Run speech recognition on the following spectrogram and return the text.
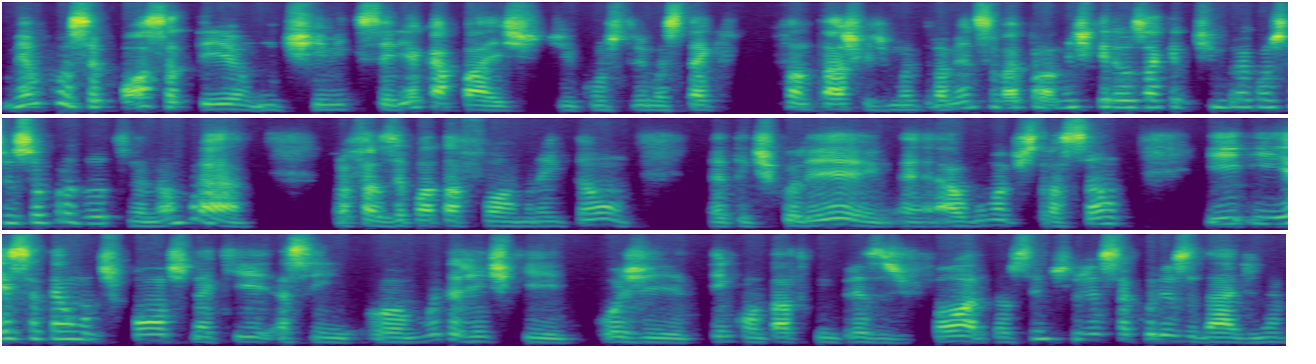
mesmo que você possa ter um time que seria capaz de construir uma stack fantástica de monitoramento, você vai provavelmente querer usar aquele time para construir seu produto, né, não para fazer plataforma. Né? Então, é, tem que escolher é, alguma abstração. E, e, esse é até um dos pontos né, que, assim, muita gente que hoje tem contato com empresas de fora, então sempre surge essa curiosidade, né?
